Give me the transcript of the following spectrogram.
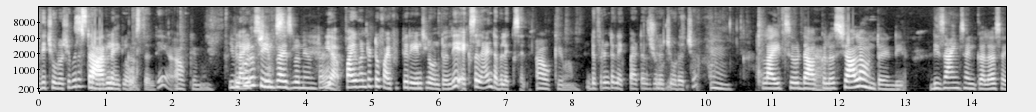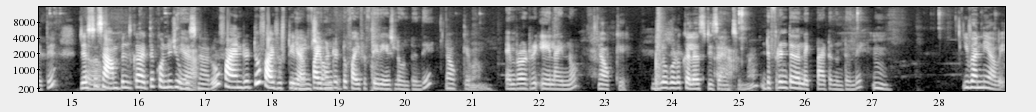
ఇది చూడొచ్చు. మీరు స్టార్ నెక్లో వస్తుంది. ఓకే మ్యామ్ ఇవి కూడా సేమ్ ప్రైస్లోనే ఉంటాయి? Yeah five hundred to five fifty రేంజ్లో ఉంటుంది. XL and double XL okay ma'am different neck patterns చూడొచ్చు. లైట్స్ డార్క్ కలర్స్ చాలా ఉంటాయండి. డిజైన్స్ అండ్ కలర్స్ అయితే జస్ట్ శాంపిల్స్గా అయితే కొన్ని చూపిస్తున్నారు. Five hundred to five fifty five hundred to five fifty రేంజ్లో ఉంటుంది. ఓకే మ్యామ్ ఎంబ్రాయిడరీ ఏ లైన్లో ఓకే ఇందులో కూడా కలర్స్ డిజైన్స్ ఉన్నాయి. డిఫరెంట్ నెక్ ప్యాటర్న్ ఉంటుంది. మ్మ్. ఇవన్నీ అవే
